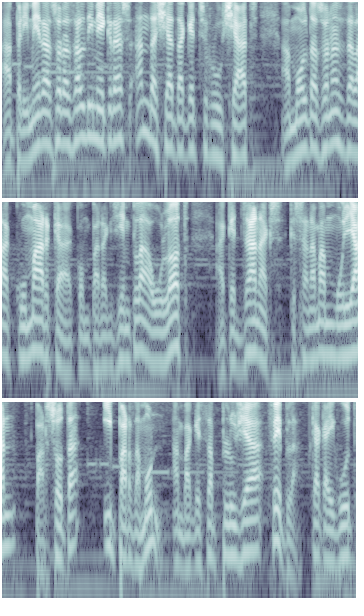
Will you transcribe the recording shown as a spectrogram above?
a primeres hores del dimecres han deixat aquests ruixats a moltes zones de la comarca, com per exemple a Olot, aquests ànecs que s'anaven mullant per sota i per damunt, amb aquesta pluja feble que ha caigut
